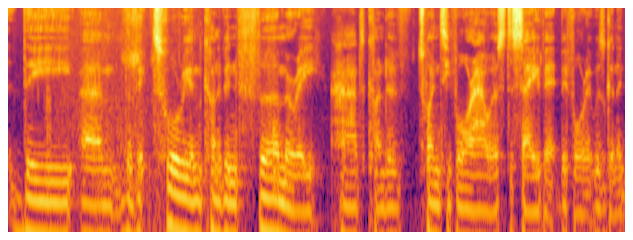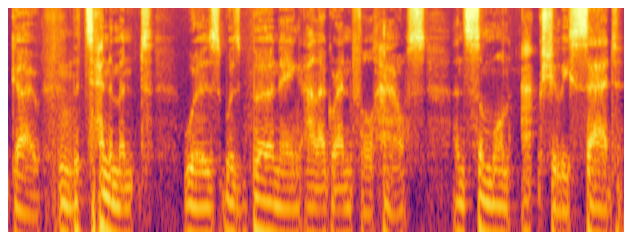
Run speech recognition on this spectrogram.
the um, the Victorian kind of infirmary had kind of 24 hours to save it before it was going to go. The tenement was was burning a la Grenfell House, and someone actually said,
